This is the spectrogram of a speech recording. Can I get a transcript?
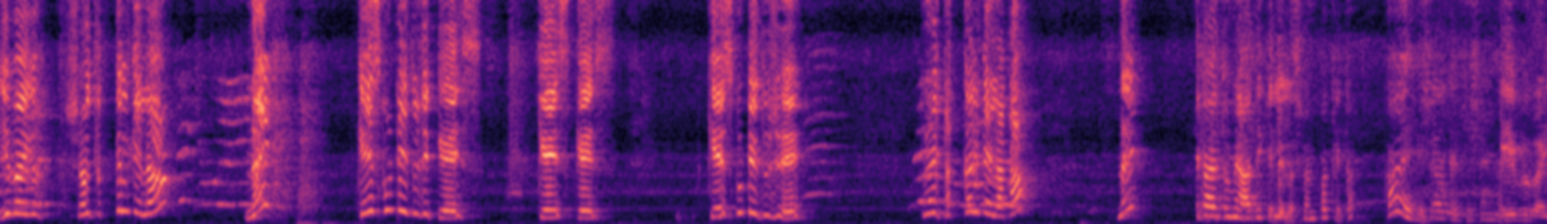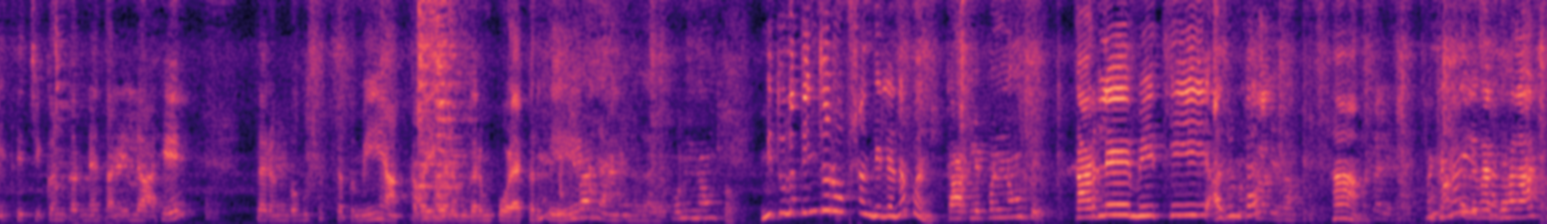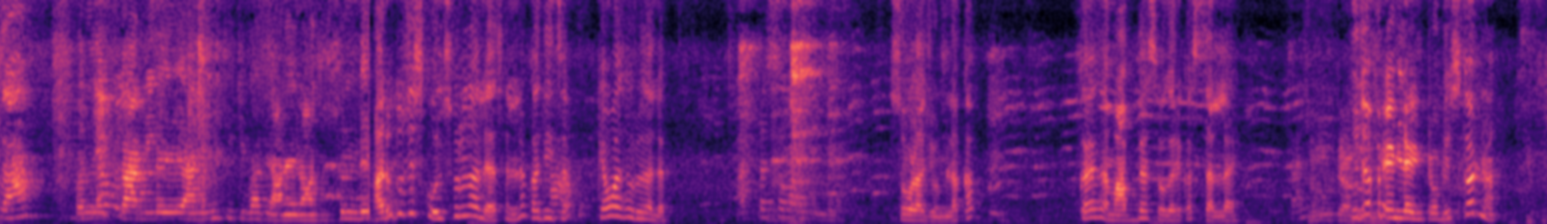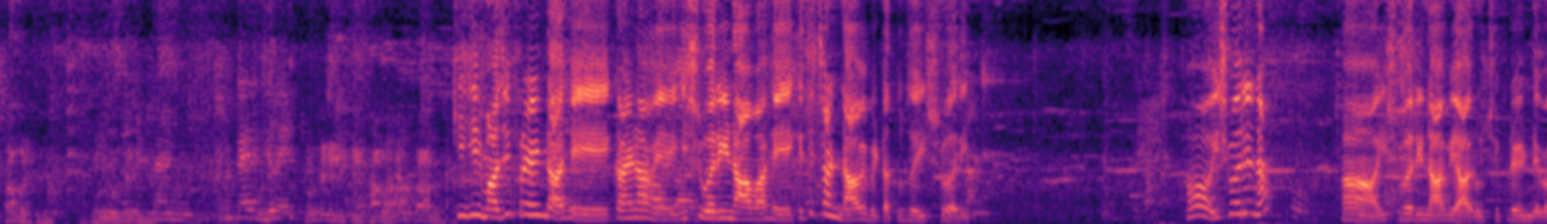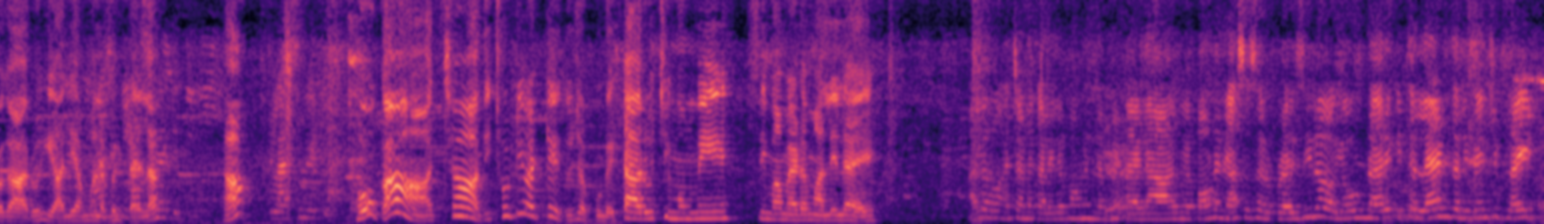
ई बाई ग शौर्य केला? नाही. केस कुठे आहे तुझे? केस. केस केस. केस कुठे तुझे? तुझे टक्कल केला का? नाही. काय तुम्ही आधी केलेलं? स्वयंपाक आहे का? काय आहे हे? बघा इथे चिकन करण्यात आलेलं आहे. तर बघू शकता तुम्ही. अक्काबाई गरम गरम पोळ्या करते. कोणी नव्हतं. मी तुला तीन चार ऑप्शन दिले ना पण. कारले पण नव्हते. कारले मेथी अजून काय? हा. काय झाला असता पण मी कारले आणि मेथीची भाजी आणायला आज संडे. अरे तुझी स्कूल सुरू झालं असेल ना कधीच? केव्हा सुरू झालं? आता सव्वा वाजले. सोळा जूनला का? काय मग अभ्यास वगैरे कसं चाललाय? तुझ्या फ्रेंडला इंट्रोड्यूस कर ना? की ही माझी फ्रेंड आहे. काय नाव आहे? ईश्वरी नाव आहे. किती छान नाव आहे बेटा तुझं ईश्वरी. हो ईश्वरी ना? हा ईश्वरी नाव आरूची फ्रेंड आहे. बघा आरू ही आली आम्हाला भेटायला. हा. हो का? अच्छा ती छोटी वाटते तुझ्या पुढे. आरूची मम्मी सीमा मॅडम आलेल्या आहे. आलं अचानक आलेल्या पाहुण्यांना भेटायला. पाहुण्याने असं सरप्राईज दिलं. येऊन डायरेक्ट इथे लँड झाली त्यांची फ्लाईट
